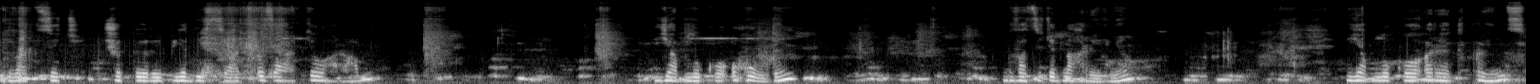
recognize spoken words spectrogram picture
24,50 за кілограм. Яблуко Голден 21 гривня. Яблуко Red Prince.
